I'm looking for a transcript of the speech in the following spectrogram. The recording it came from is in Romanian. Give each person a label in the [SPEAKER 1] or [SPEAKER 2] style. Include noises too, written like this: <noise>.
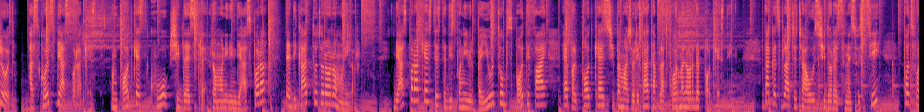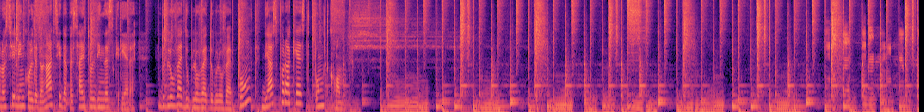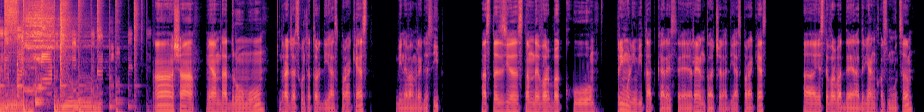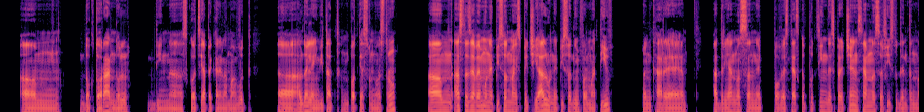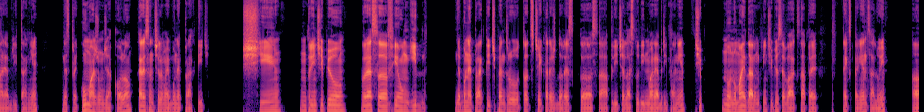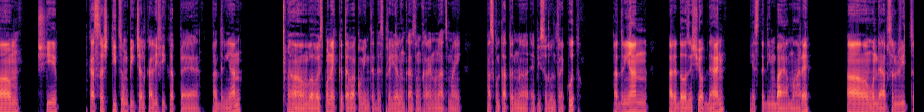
[SPEAKER 1] Salut! Asculți Diaspora Cast, un podcast cu și despre românii din diaspora, dedicat tuturor românilor. Diaspora Cast este disponibil pe YouTube, Spotify, Apple Podcast și pe majoritatea platformelor de podcasting. Dacă îți place ce auzi și dorești să ne susții, poți folosi linkul de donații de pe site-ul din descriere www.diasporacast.com
[SPEAKER 2] Așa, i-am dat drumul, dragi ascultători Diaspora Cast, bine v-am regăsit. Astăzi uh, stăm de vorbă cu primul invitat care se reîntoarce la Diaspora Cast. Uh, este vorba de Adrian Cosmuță, um, doctorandul din uh, Scoția pe care l-am avut al doilea invitat în podcastul nostru. Um, astăzi avem un episod mai special, un episod informativ în care Adrian o să ne povestească puțin despre ce înseamnă să fii student în Marea Britanie, despre cum ajungi acolo, care sunt cele mai bune practici și, în principiu, vrea să fie un ghid de bune practici pentru toți cei care își doresc uh, să aplice la studii în Marea Britanie și nu numai, dar în principiu se va axa pe experiența lui. Um, și ca să știți un pic ce îl califică pe Adrian, Uh, vă voi spune câteva cuvinte despre el în cazul în care nu l-ați mai ascultat în uh, episodul trecut. Adrian are 28 de ani, este din Baia Mare, uh, unde a absolvit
